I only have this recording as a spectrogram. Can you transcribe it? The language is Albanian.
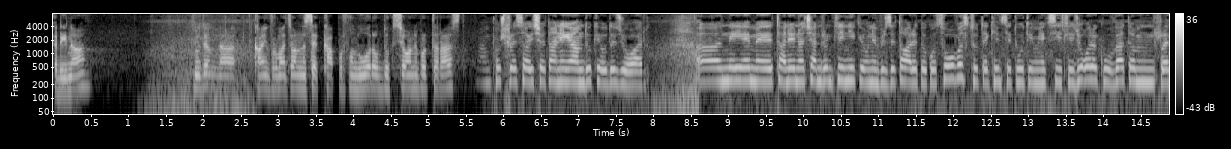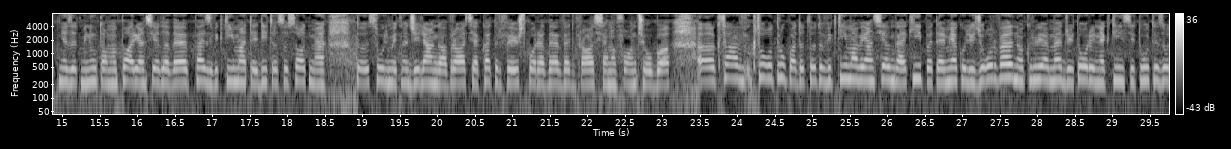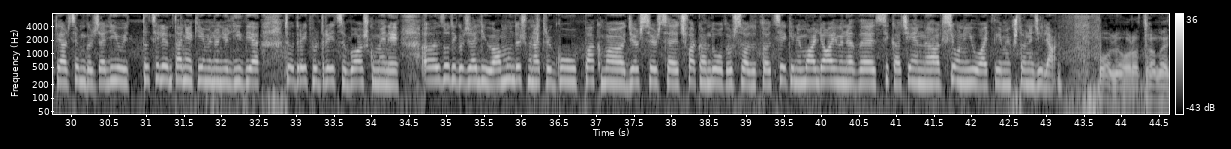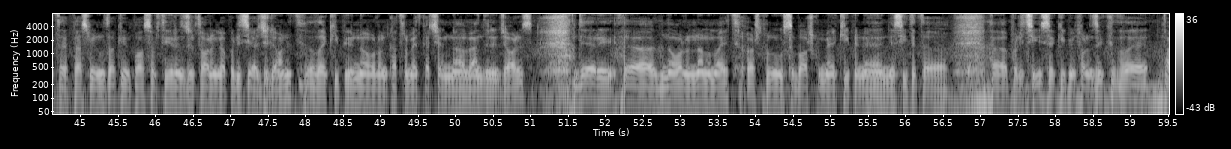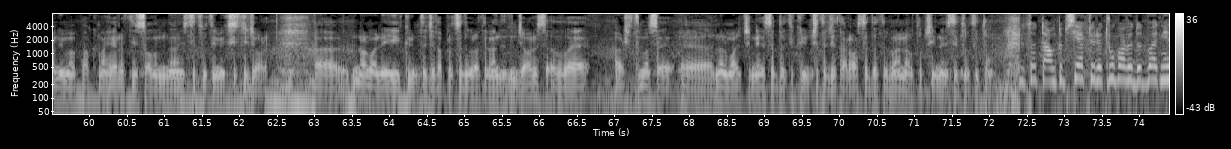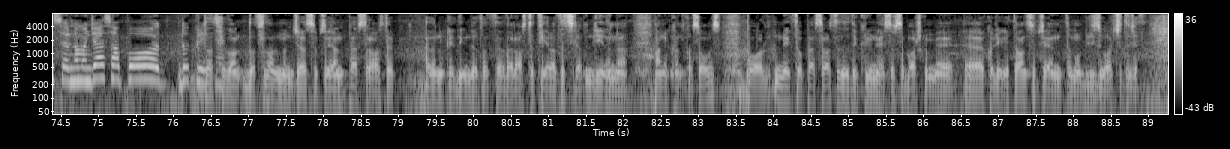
Rina, të lutem na ka informacion nëse ka përfunduar obduksioni për këtë rast? Po shpresoj që tani jam duke u dëgjuar. Ne jemi tani në qendrën klinike universitare të Kosovës, këtu tek Instituti i Mjekësisë Ligjore, ku vetëm rreth 20 minuta më parë janë sjellë edhe 5 viktimat e ditës së sotme të sulmit në Gjilan nga vrasja katërfishtë, por edhe vetëvrasja në fund që u bë. Këta, këto trupa do të thotë të viktimave janë sjellë nga ekipet e mjeko-ligjorëve në krye me drejtorin e këtij instituti, zoti Arsim Gërxhaliu, të cilin tani e kemi në një lidhje të drejtpërdrejtë së bashku me ne. Zoti Gërxhaliu, a mundesh me na tregu pak më gjerësisht se çfarë ka ndodhur sot, do të thotë si e keni marrë lajmin edhe si ka qenë aksioni juaj, themi kështu në Gjilan? Po, në orën 13.05 minuta kemi pasur thirrjen zyrtare nga policia e Gjilanit dhe ekipi ynë në orën 14 ka qenë në vendin e ngjarjes. Deri në orën 19 është punu së bashku me ekipin e njësitit të policisë, ekipin forenzik dhe tani më pak më herët i sollëm në Institutin e Mjekësisë Ligjore. Normale i kryem të gjitha procedurat e vendit të ngjarjes dhe është më se normal që nesër do t'i kryejmë që të gjitha rastet do të bëhen autopsi në institutin tonë. Do të thotë autopsia këtyre trupave do të bëhet nesër në mëngjes, apo do të presë? Do të fillon në mëngjes, sepse janë 5 raste, edhe nuk e dimë do të thotë edhe rastet tjera të cilat mblidhen anekënd Kosovës, por ne këto 5 raste do t'i kryejmë nesër, së bashku me kolegët tanë, sepse janë të mobilizuar që të gjithë.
